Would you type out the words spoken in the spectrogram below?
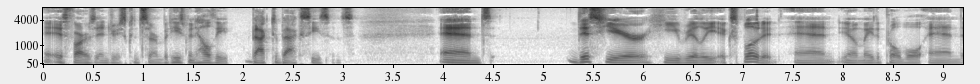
as far as injury is concerned, but he's been healthy back to back seasons. And this year he really exploded and you know made the Pro Bowl and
